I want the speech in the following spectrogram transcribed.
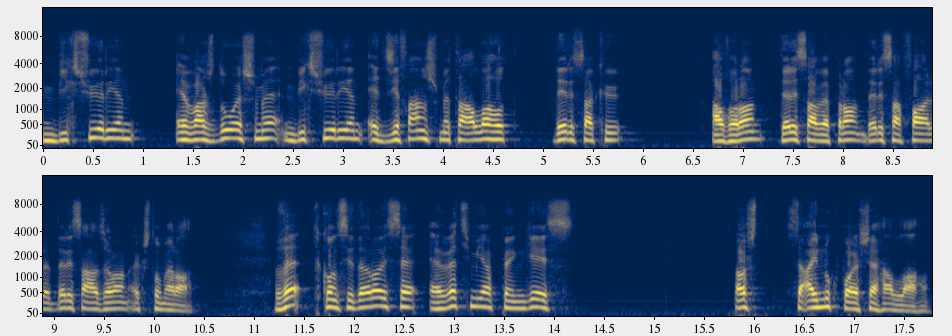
mbikëqyrjen e vazhdueshme, mbikëqyrjen e gjithanshme të Allahut derisa ky adhuron, derisa vepron, derisa falet, derisa agjëron e kështu me radhë. Dhe të konsideroj se e vetmja pengesë është se ai nuk po e sheh Allahun.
